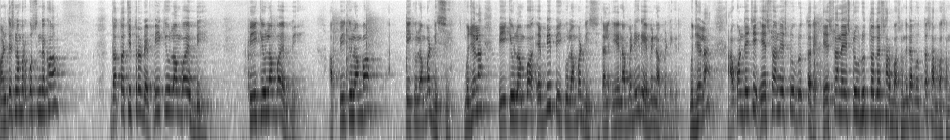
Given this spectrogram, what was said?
ଅଣତିରିଶ ନମ୍ବର କୋଶ୍ଚିନ୍ ଦେଖ ଦତ୍ତ ଚିତ୍ରରେ ପି କ୍ୟୁ ଲମ୍ବ ଏଫ୍ ବି পি কিউ লম্ব এফ বি আর পি কিউ লম্ব পি কিউ লম্ব ডিসি বুঝিলা পি কিউ লম্ব এফ বি পি কিউ লম্ব ডিসি তাহলে এ নবে ডিগ্রি এ বি নবে ডিগ্রি বুঝিলা আউ কোণ দিয়েছি এস ওয়ান এস টু বৃত্তরে এস ওয়ান এস টু বৃত্ত দুই সর্বসম দুটা বৃত্ত সর্বসম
